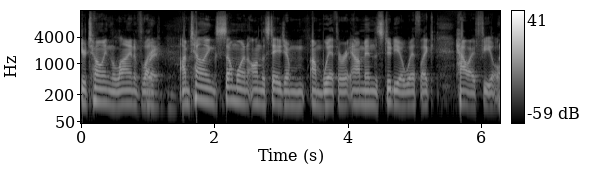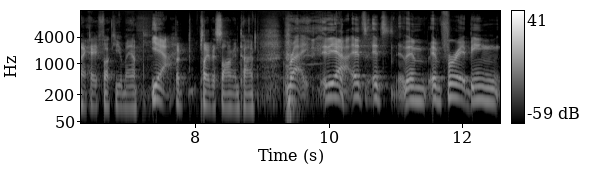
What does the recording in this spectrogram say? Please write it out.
you're toeing the line of like Right. I'm telling someone on the stage I'm I'm with, or I'm in the studio with, like how I feel. Like, hey, fuck you, man. yeah, But play the song in time. right. Yeah, it's it's and, and for it being,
